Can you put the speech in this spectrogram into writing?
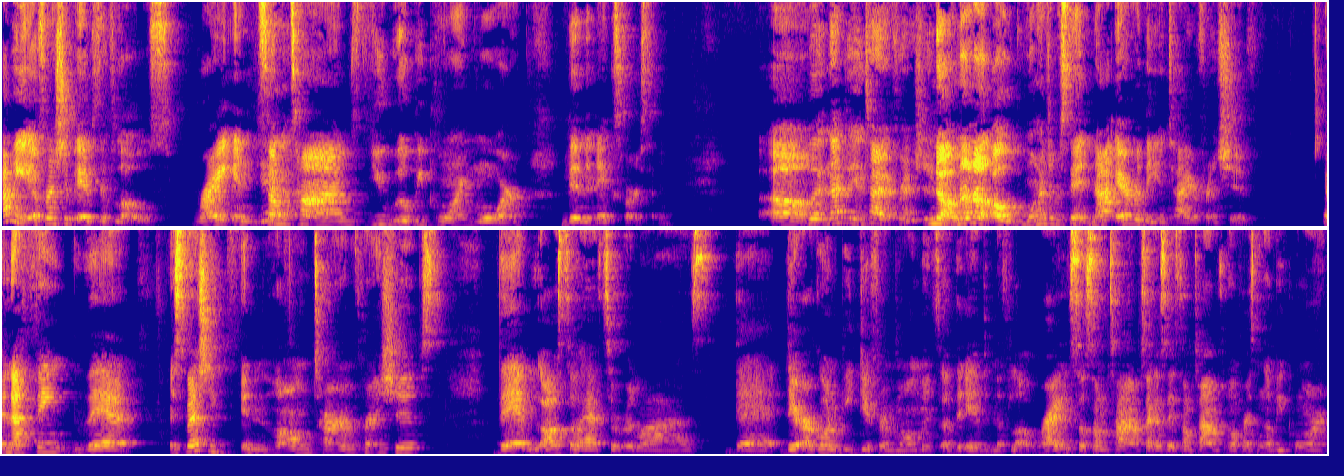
I mean, a friendship ebbs and flows, right? And Yeah. sometimes you will be pouring more than the next person. Um, But not the entire friendship. no, no, no. Oh, 100%. Not ever the entire friendship. And I think that, especially in long term friendships, that we also have to realize that there are going to be different moments of the ebb and the flow, right? So sometimes, like I said, sometimes one person to be pouring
